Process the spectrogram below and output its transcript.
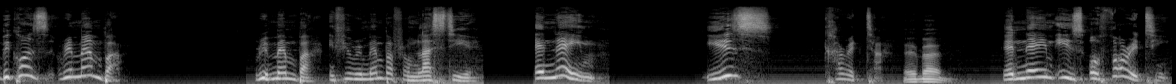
Because remember, remember, if you remember from last year, a name is character. Amen. A name is authority.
